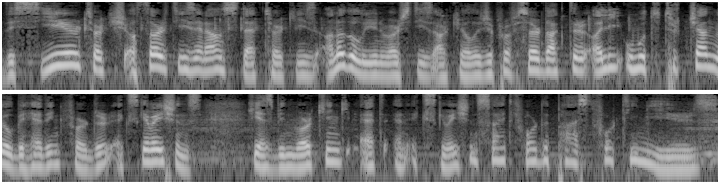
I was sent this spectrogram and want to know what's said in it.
This year, Turkish authorities announced that Turkey's Anadolu University's archaeology professor Dr. Ali Umut Türkcan will be heading further excavations. He has been working at an excavation site for the past 14 years.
